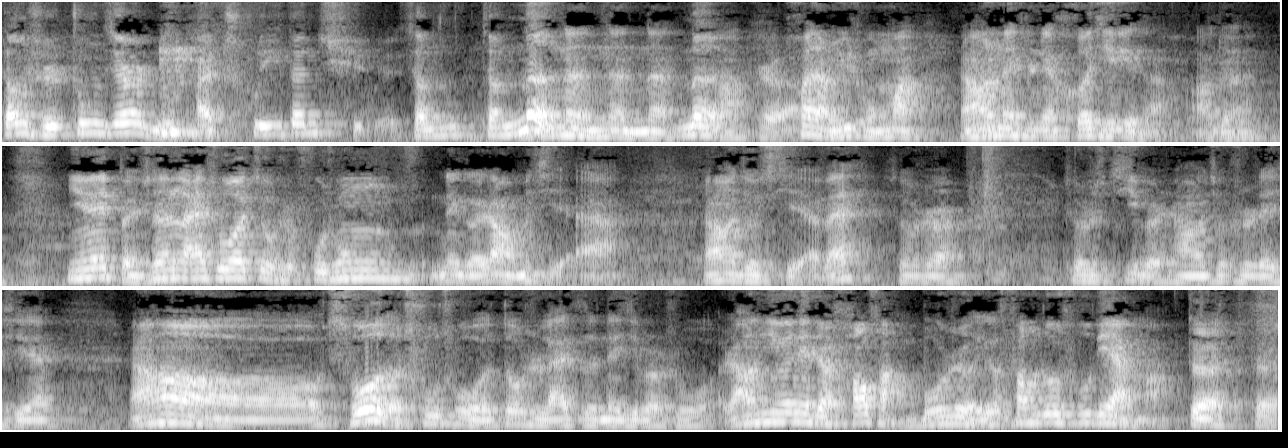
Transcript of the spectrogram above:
当时中间你还出了一单曲，叫叫嫩嫩嫩嫩嫩啊是吧，幻想鱼虫嘛，然后那是那合集里的啊，对。嗯，因为本身来说就是傅冲那个让我们写，然后就写呗，就是就是基本上就是这些。然后所有的出处都是来自那几本书，然后因为那阵儿豪坊不是有一个方舟书店嘛，对对，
